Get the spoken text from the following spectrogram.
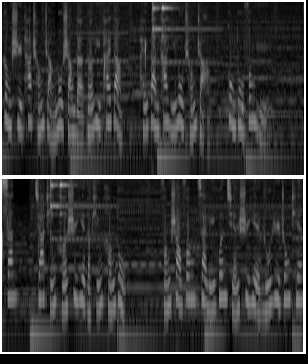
更是他成长路上的得力拍档。陪伴他一路成长，共度风雨。三、家庭和事业的平衡度。冯绍峰在离婚前事业如日中天，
